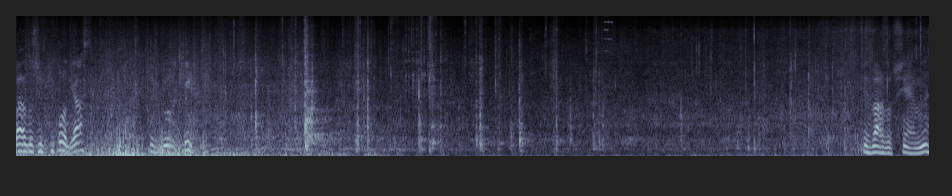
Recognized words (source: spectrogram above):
Bardzo szybki podjazd z górki. Jest bardzo przyjemny.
